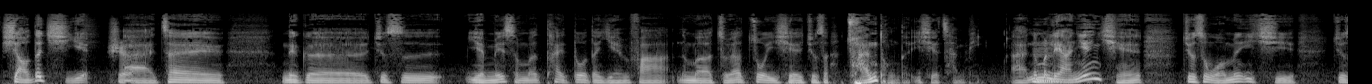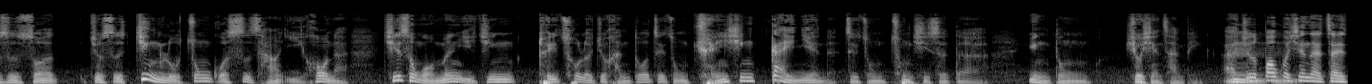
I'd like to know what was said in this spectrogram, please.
小的企业是。哎、在那个就是也没什么太多的研发，那么主要做一些就是传统的一些产品啊。那么两年前，就是我们一起，就是说，就是进入中国市场以后呢，其实我们已经推出了就很多这种全新概念的这种充气式的运动休闲产品。啊，就是包括现在在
